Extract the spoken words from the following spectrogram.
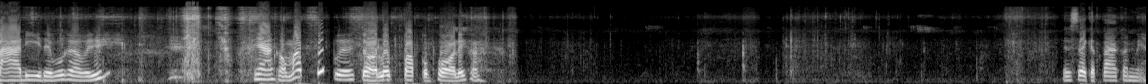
ตาดีแต่พวกเขาวันนี้ ยางเขามาปุ๊บเลยจอดรถปรับกับพอเลยค่ะ เดี๋ยวใส่กระตาก่อนแม่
